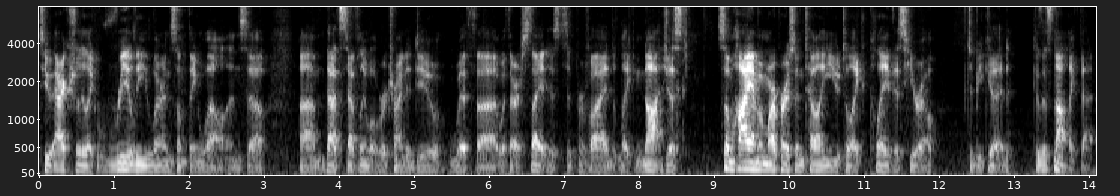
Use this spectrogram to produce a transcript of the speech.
to actually like really learn something well, and so. Um, that's definitely what we're trying to do with uh, with our site is to provide like not just some high MMR person telling you to like play this hero to be good because it's not like that.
